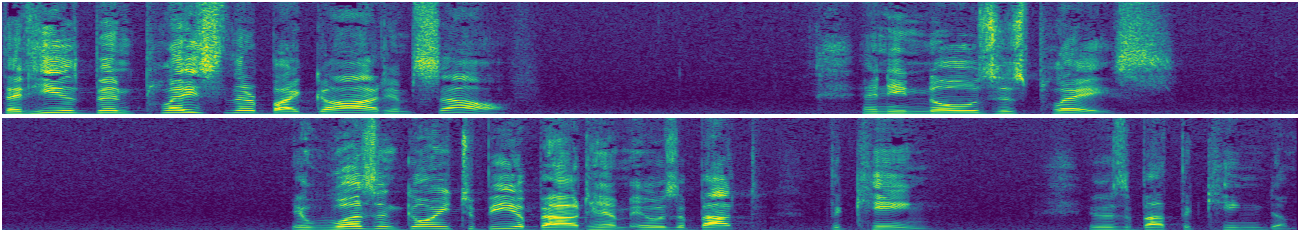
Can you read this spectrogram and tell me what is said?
that he has been placed there by God himself. And he knows his place. It wasn't going to be about him, it was about the king, it was about the kingdom.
